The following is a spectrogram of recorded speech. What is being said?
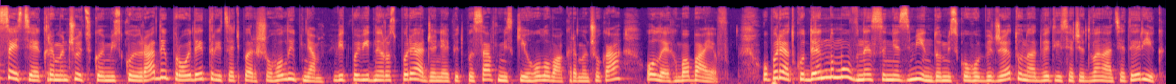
сесія Кременчуцької міської ради пройде 31 липня. Відповідне розпорядження підписав міський голова Кременчука Олег Бабаєв. У порядку денному внесення змін до міського бюджету на 2012 рік,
